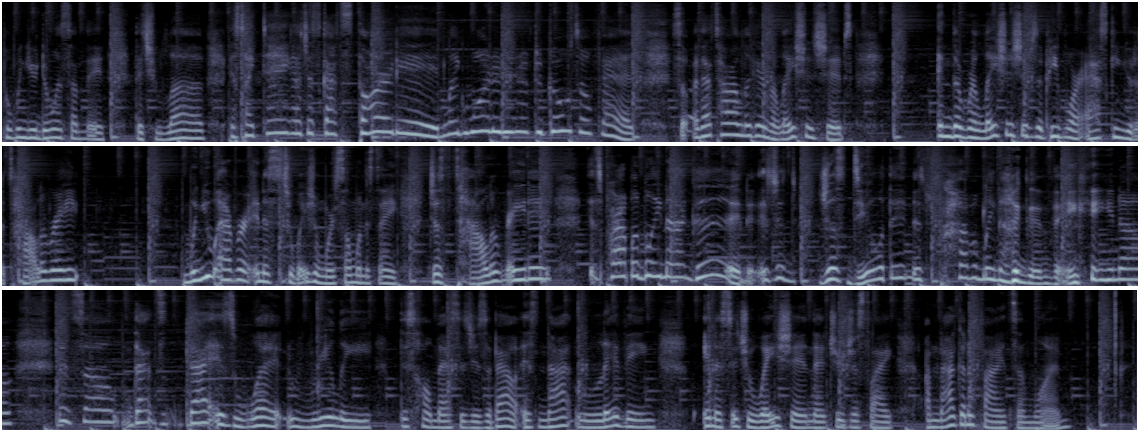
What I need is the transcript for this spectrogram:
But when you're doing something that you love, it's like, dang, I just got started. Like, why did it have to go so fast? So that's how I look at relationships. And the relationships that people are asking you to tolerate, when you ever in a situation where someone is saying just tolerate it, it's probably not good. It's just just deal with it. It's probably not a good thing, you know. And so that's that is what really this whole message is about. It's not living in a situation that you're just like, I'm not going to find someone.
